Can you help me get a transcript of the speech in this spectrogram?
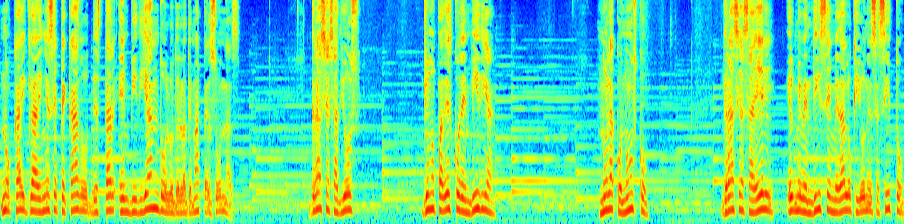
no caiga en ese pecado de estar envidiando lo de las demás personas. Gracias a Dios, yo no padezco de envidia. No la conozco. Gracias a Él, Él me bendice, me da lo que yo necesito.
